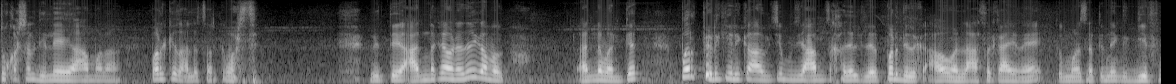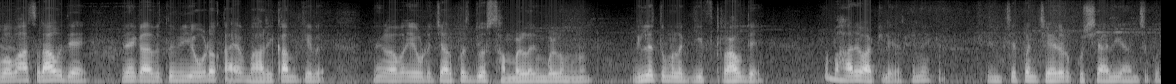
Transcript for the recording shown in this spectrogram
तू कशाला दिले आम्हाला? परके झालं सारखं वाटतं ते अन्न काय म्हणतात का मग? अन्न म्हणतात परत फेड केली का आमची? म्हणजे आमचं खाल्याला दिलं परत दिलं का? अहो म्हणलं असं काय नाही. तुम्हासाठी नाही का गिफ्ट बाबा असं राहू दे. नाही का तुम्ही एवढं काय भारी काम केलं. नाही का बाबा एवढं चार पाच दिवस थांबळलं बिंबळलं म्हणून. दिलं तुम्हाला गिफ्ट राहू दे. भारी वाटले नाही का त्यांचे पण चेहऱ्यावर खुशी आली आमची पण.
